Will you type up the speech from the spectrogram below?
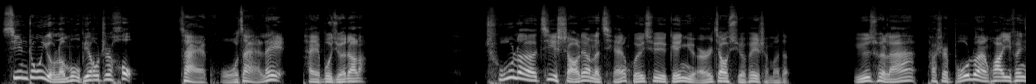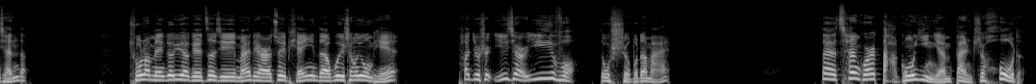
心中有了目标之后，再苦再累他也不觉得了。除了寄少量的钱回去给女儿交学费什么的，于翠兰她是不乱花一分钱的。除了每个月给自己买点最便宜的卫生用品，她就是一件衣服都舍不得买。在餐馆打工一年半之后的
